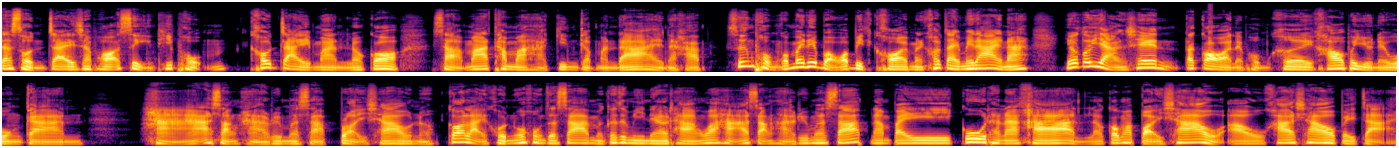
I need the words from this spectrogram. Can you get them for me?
จะสนใจเฉพาะสิ่งที่ผมเข้าใจมันแล้วก็สามารถทำมาหากินกับมันได้นะครับ ซึ่งผมก็ไม่ได้บอกว่าบิตคอยมันเข้าใจไม่ได้นะ ยกตัวอย่างเช่น แต่ก่อนเนี่ยผมเคยเข้าไปอยู่ในวงการหาอสังหาริมทรัพย์ปล่อยเช่าเนอะก็หลายคนก็คงจะทราบมันก็จะมีแนวทางว่าหาอสังหาริมทรัพย์นำไปกู้ธนาคาร แล้วก็มาปล่อยเช่า เอาค่าเช่าไปจ่าย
